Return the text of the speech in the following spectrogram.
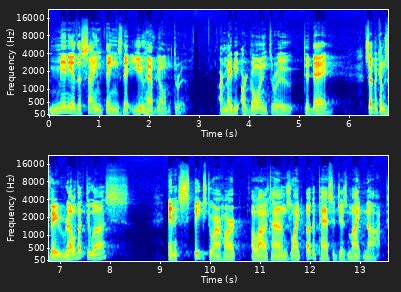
many of the same things that you have gone through or maybe are going through today. So it becomes very relevant to us and it speaks to our heart a lot of times like other passages might not.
